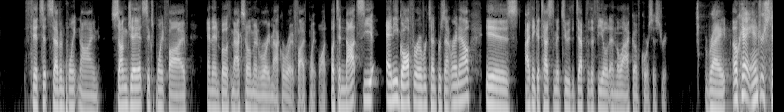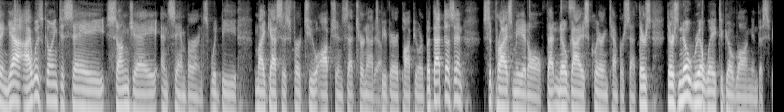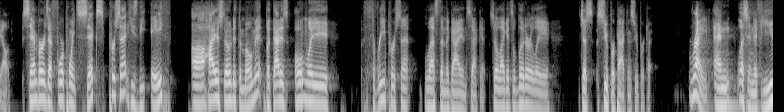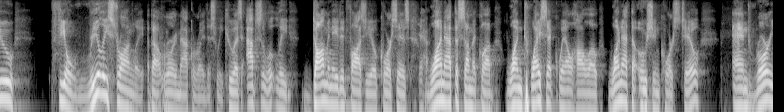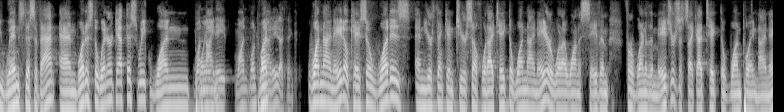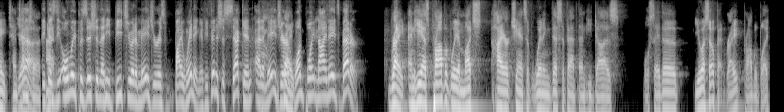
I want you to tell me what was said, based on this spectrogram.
Fitz at 7.9, Sung Jae at 6.5, and then both Max Homa and Rory McIlroy at 5.1. But to not see any golfer over 10% right now is, I think, a testament to the depth of the field and the lack of course history. Right. Okay. Interesting. Yeah, I was going to say Sung Jae and Sam Burns would be my guesses for two options that turn out yeah. to be very popular, but that doesn't surprise me at all that no guy is clearing 10%. There's there's no real way to go wrong in this field. Sam Burns at 4.6%. He's the eighth uh, highest owned at the moment, but that is only 3% less than the guy in second. So like it's literally just super packed and super tight. Right. And listen, if you feel really strongly about Rory McIlroy this week, who has absolutely dominated Fazio courses, yeah. won at the Summit Club, won twice at Quail Hollow, won at the Ocean Course too. And Rory wins this event. And what does the winner get this week? One one nine eight one one point nine eight, I think. 198. Okay. So what is, and you're thinking to yourself, would I take the 198 or would I want to save him for one of the majors? It's like I'd take the 1.98 10 yeah, times. because the only position that he beats you at a major is by winning. If he finishes second at a major, right. 1.98 is better. Right. And he has probably a much higher chance of winning this event than he does, we'll say the US Open, right? Probably.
